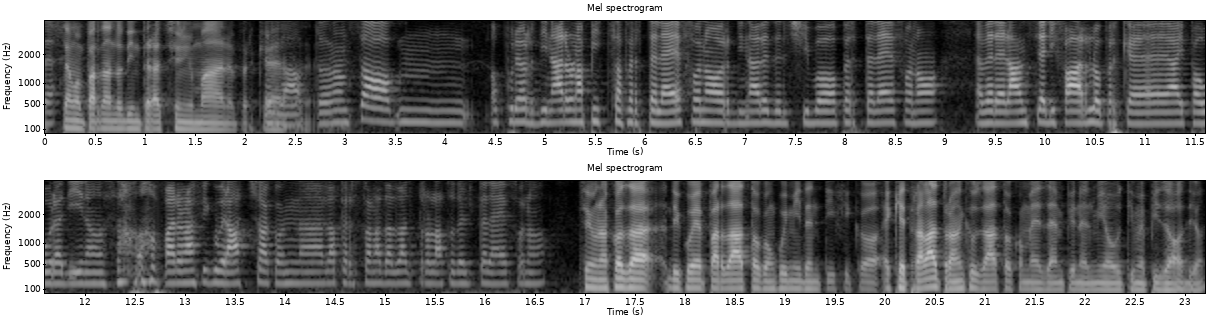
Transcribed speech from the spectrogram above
stiamo parlando di interazioni umane perché... Esatto, non so, mh, oppure ordinare una pizza per telefono, ordinare del cibo per telefono e avere l'ansia di farlo perché hai paura di, non lo so, fare una figuraccia con la persona dall'altro lato del telefono. Sì, una cosa di cui hai parlato, con cui mi identifico e che tra l'altro ho anche usato come esempio nel mio ultimo episodio.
